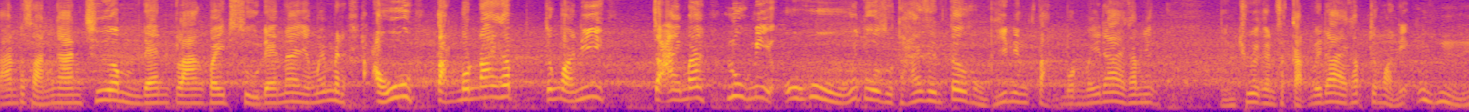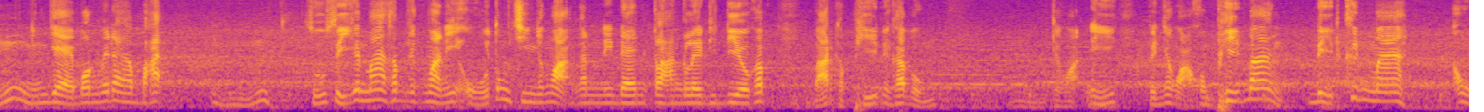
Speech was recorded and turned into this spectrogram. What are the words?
การประสานงานเชื่อมแดนกลางไปสู่แดนหน้ายังไม่แม่นเอาตัดบอลได้ครับ จังหวะนี้ จ่ายมาลูกนี้โอ้โหตัวสุดท้ายเซนเตอร์ของพีทยังตัดบอลไว้ได้ครับยังยังช่วยกันสกัดไว้ได้ครับจังหวะนี้ยังแย่บอลไว้ได้ครับบัสอื้อหือสูสีกันมากครับจังหวะนี้โอ้ต้องชิงจังหวะกันในแดนกลางเลยทีเดียวครับบัสกับพีทนะครับผมจังหวะนี้เป็นจังหวะของพีทบ้าง ดีดขึ้นมาโอ้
